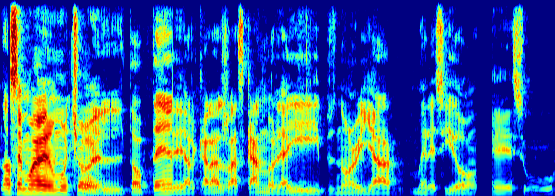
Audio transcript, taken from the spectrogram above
No se mueve mucho el top 10 de Alcaraz rascándole ahí y pues Nori ya merecido eh, su,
